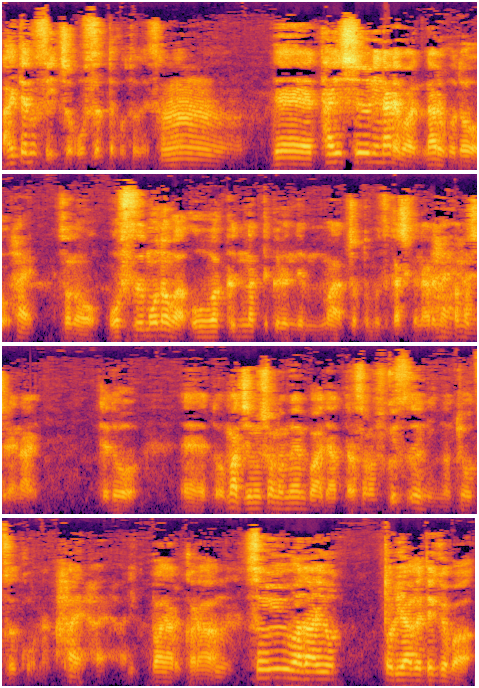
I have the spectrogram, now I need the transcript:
相手のスイッチを押すってことですうよね。で、大衆になればなるほど、はい。その、押すものが大枠になってくるんで、まあちょっと難しくなるのかもしれない。けど、えっ、と、まあ事務所のメンバーであったら、その複数人の共通項なんてはいはいはい。いっぱいあるから、うんそういう話題を取り上げていけば、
